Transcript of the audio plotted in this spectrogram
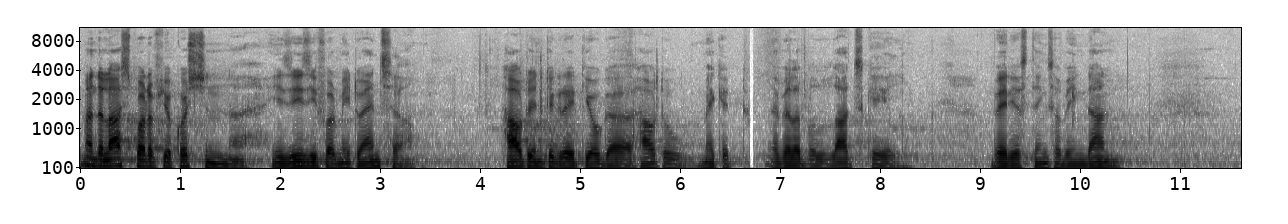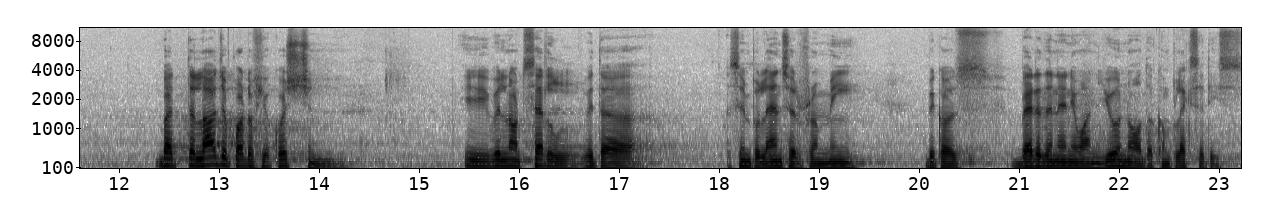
Now, the last part of your question uh, is easy for me to answer. How to integrate yoga, how to make it available large scale, various things are being done. But the larger part of your question, he will not settle with a simple answer from me because better than anyone, you know the complexities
